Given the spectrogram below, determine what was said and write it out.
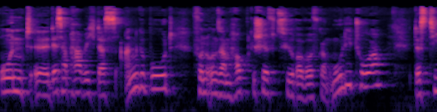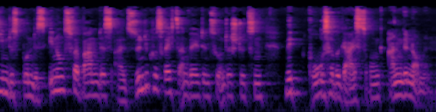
Und äh, deshalb habe ich das Angebot von unserem Hauptgeschäftsführer Wolfgang Molitor, das Team des Bundesinnungsverbandes als Syndikusrechtsanwältin zu unterstützen, mit großer Begeisterung angenommen.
